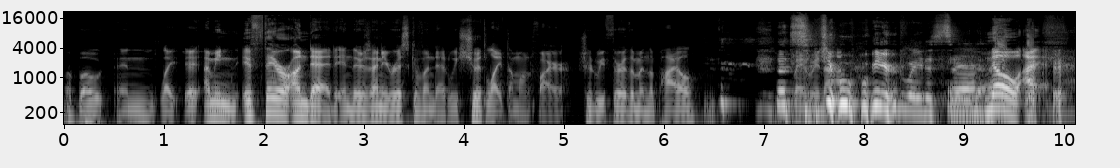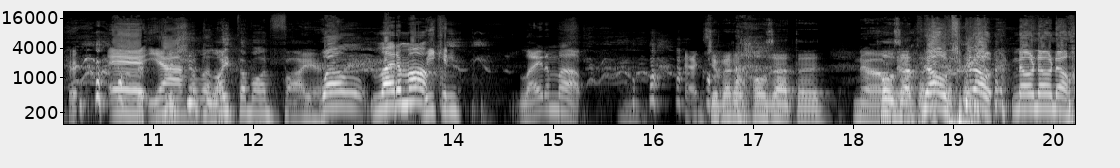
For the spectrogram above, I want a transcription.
a boat and like. I mean, if they are undead and there's any risk of undead, we should light them on fire. Should we throw them in the pile? That's Maybe such not. a weird way to say Yeah. that. No, I. uh, yeah, we should light them on fire. Well, Light them up. we can light them up. excellent. Gebetto pulls out the? No, Pulls no. out the- No, no, no, no, no.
